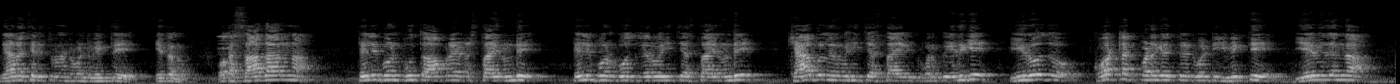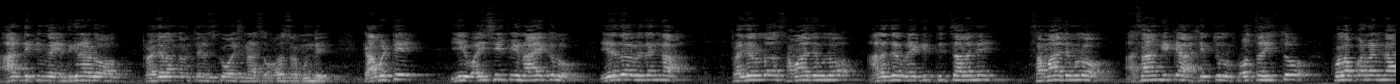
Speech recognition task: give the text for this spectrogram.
జ్ఞాన చరిత్ర ఉన్నటువంటి వ్యక్తి ఇతను. ఒక సాధారణ టెలిఫోన్ బూత్ ఆపరేటర్ స్థాయి నుండి టెలిఫోన్ బూత్ నిర్వహించే స్థాయి నుండి క్యాబులు నిర్వహించే స్థాయి వరకు ఎదిగి ఈ రోజు కోట్లకు పడగెత్తినటువంటి ఈ వ్యక్తి ఏ విధంగా ఆర్థికంగా ఎదిగినాడో ప్రజలందరూ తెలుసుకోవాల్సిన అవసరం ఉంది. కాబట్టి ఈ వైసీపీ నాయకులు ఏదో విధంగా ప్రజల్లో సమాజంలో అలజడి రేకెత్తించాలని సమాజంలో అసాంఘిక శక్తులను ప్రోత్సహిస్తూ కులపరంగా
